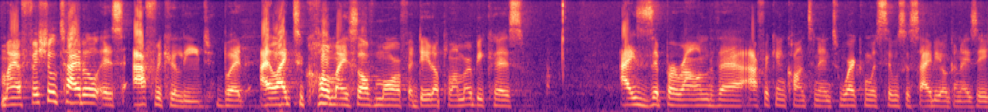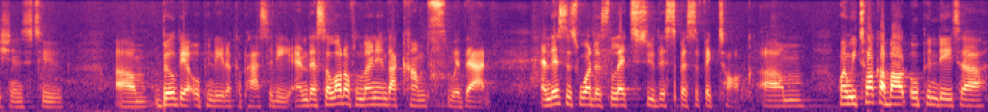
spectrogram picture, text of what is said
My official title is Africa Lead, but I like to call myself more of a data plumber because I zip around the African continent working with civil society organizations to um, build their open data capacity. And there's a lot of learning that comes with that. And this is what has led to this specific talk. Um, when we talk about open data,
